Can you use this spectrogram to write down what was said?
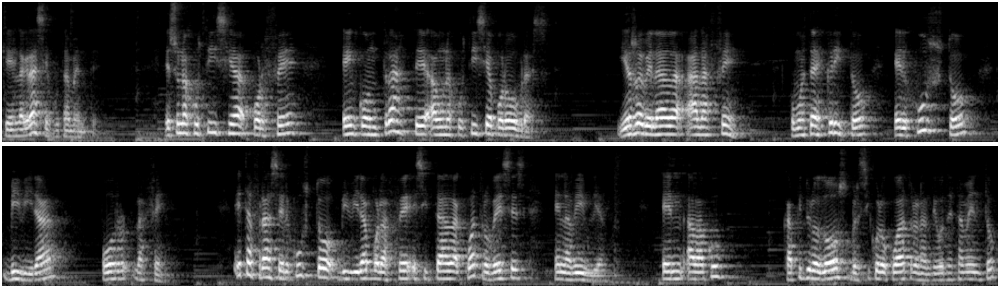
que es la gracia justamente. Es una justicia por fe en contraste a una justicia por obras y es revelada a la fe. Como está escrito, el justo vivirá por la fe. Esta frase, el justo vivirá por la fe, es citada cuatro veces en la Biblia. En Habacuc capítulo 2, versículo 4 del Antiguo Testamento.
